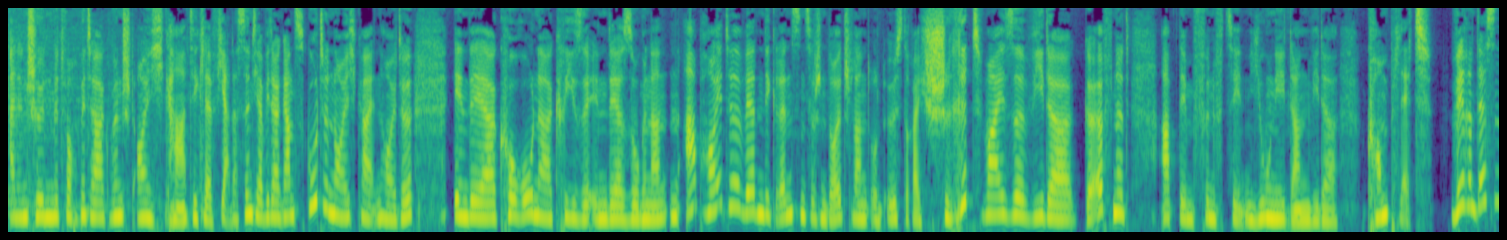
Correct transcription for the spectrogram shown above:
Einen schönen Mittwochmittag wünscht euch Kati Kleff. Ja, das sind ja wieder ganz gute Neuigkeiten heute in der Corona-Krise, in der sogenannten. Ab heute werden die Grenzen zwischen Deutschland und Österreich schrittweise wieder geöffnet. Ab dem 15. Juni dann wieder komplett. Währenddessen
